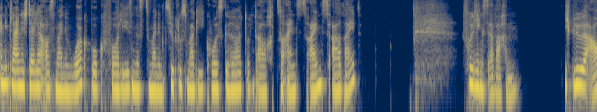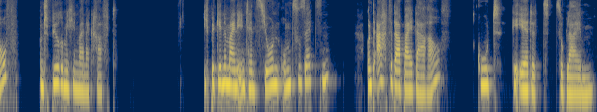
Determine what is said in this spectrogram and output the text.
eine kleine Stelle aus meinem Workbook vorlesen, das zu meinem Zyklusmagie-Kurs gehört und auch zur 1 zu 1 Arbeit. Frühlingserwachen. Ich blühe auf und spüre mich in meiner Kraft. Ich beginne meine Intention umzusetzen und achte dabei darauf, gut geerdet zu bleiben.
